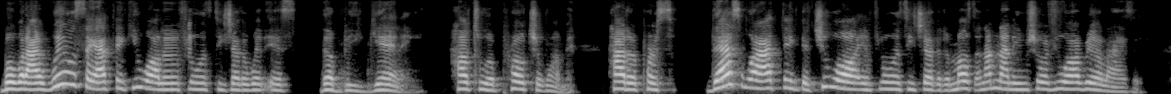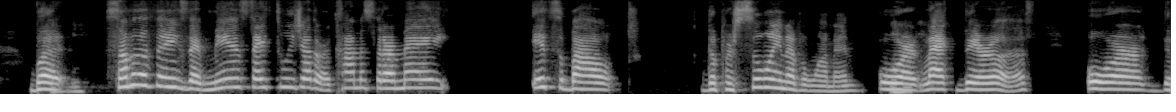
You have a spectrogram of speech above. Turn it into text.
But what i will say i think you all influenced each other with is the beginning how to approach a woman how to person that's where i think that you all influence each other the most and i'm not even sure if you all realize it. But Mhm. some of the things that men say to each other or comments that are made it's about the pursuing of a woman or lack thereof or the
